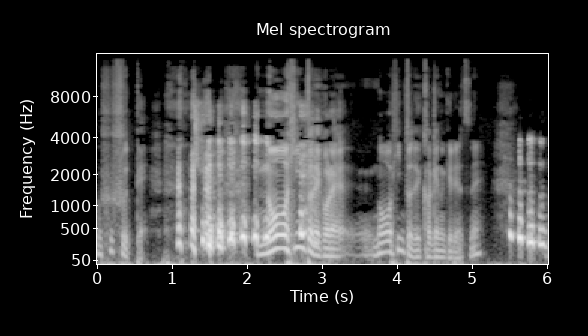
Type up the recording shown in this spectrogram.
ーふふって。ノーヒントでこれ、ノーヒントで駆け抜けるやつね。うん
